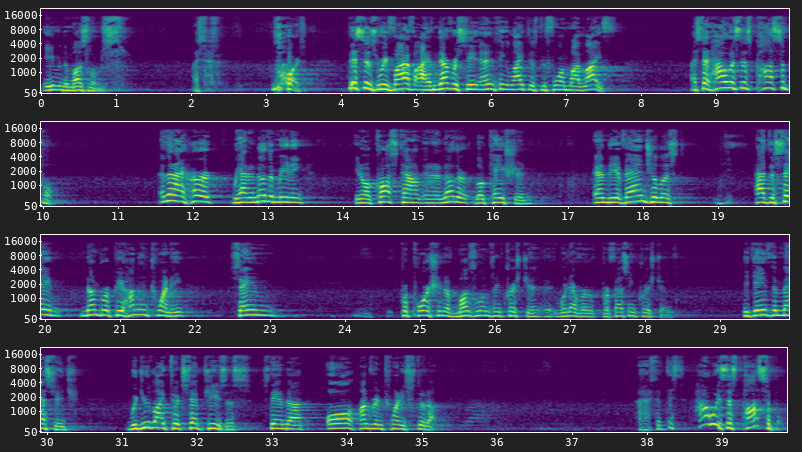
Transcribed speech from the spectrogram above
Even the Muslims. I said, Lord, this is revival. I have never seen anything like this before in my life. I said, how is this possible? And then I heard we had another meeting, you know, across town in another location, and the evangelist had the same number of people, 120, same proportion of Muslims and Christians, whatever, professing Christians. He gave the message Would you like to accept Jesus? stand up. All 120 stood up. And I said, this, how is this possible?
